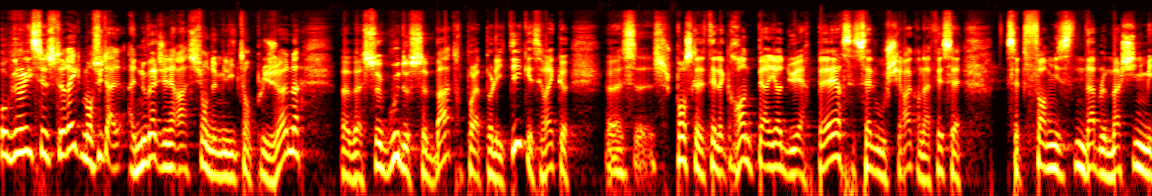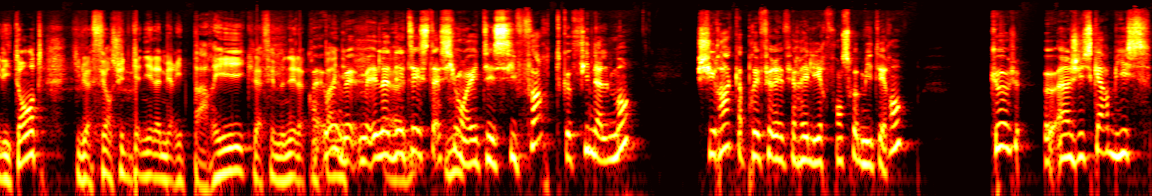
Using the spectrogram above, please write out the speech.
au globalisme historique, mais ensuite à une nouvelle génération de militants plus jeunes, euh, bah, ce goût de se battre pour la politique. Et c'est vrai que euh, je pense que c'était la grande période du RPR, c'est celle où Chirac en a fait cette, formidable machine militante qui lui a fait ensuite gagner la mairie de Paris, qui lui a fait mener la bah campagne. Oui, mais, la euh, détestation a été si forte que finalement, Chirac a préféré faire élire François Mitterrand que un Giscard bis.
